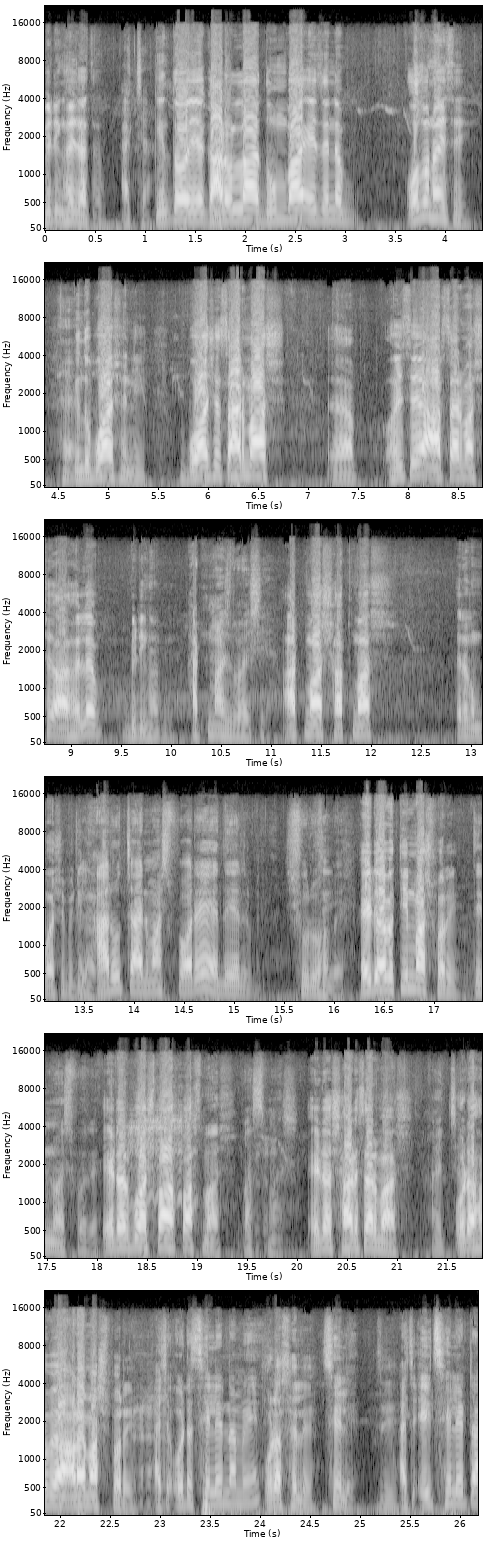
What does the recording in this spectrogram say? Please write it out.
বিডিং হয়ে যেত? আচ্ছা। কিন্তু এ গাড়ল্লা দুম্বা এই জন্য ওজন হয়েছে হ্যাঁ। কিন্তু বয়স হয়নি। বয়সে চার মাস হয়েছে আর চার মাস হলে বিডিং হবে। আট মাস বয়সে। আট মাস সাত মাস। এরকম বয়সে হবে। আরও চার মাস পরে এদের শুরু হবে। এইটা হবে তিন মাস পরে? তিন মাস পরে। এটার বয়স পাঁচ মাস। পাঁচ মাস। এটা সাড়ে চার মাস। আচ্ছা। ওটা হবে আড়াই মাস পরে। আচ্ছা ওটা ছেলের নামে? ওটা ছেলে। ছেলে? জি। আচ্ছা এই ছেলেটা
